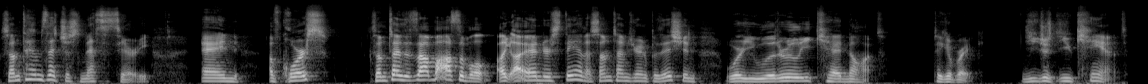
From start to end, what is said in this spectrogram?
Sometimes that's just necessary. And of course, sometimes it's not possible. Like, I understand that sometimes you're in a position where you literally cannot take a break. You just, you can't.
